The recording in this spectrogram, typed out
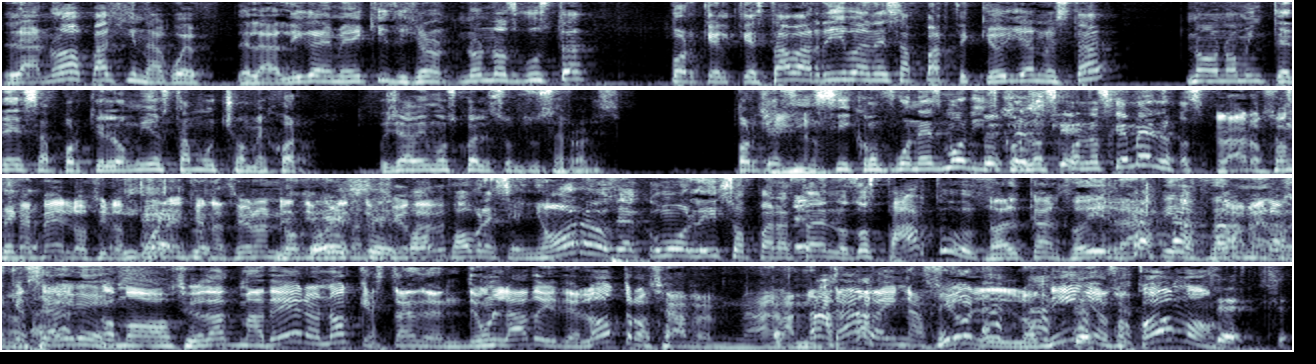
la nueva página web de la Liga MX. Dijeron, no nos gusta porque el que estaba arriba en esa parte que hoy ya no está, no, no me interesa porque lo mío está mucho mejor. Pues ya vimos cuáles son sus errores. Porque Sí, si, no. si con Funes Mori, Pues con, es los, que- con los gemelos. Claro, son gemelos y los ponen que nacieron en no, diferentes ese- ciudades. po- Pobre señora, o sea, ¿cómo le hizo para estar en los dos partos? No alcanzó y rápido A fueron a, menos que sea Aires. como Ciudad Madero, ¿no? Que está de, de un lado y del otro. O sea, a la mitad ahí nació el- los niños, ¿o cómo? Se- se-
